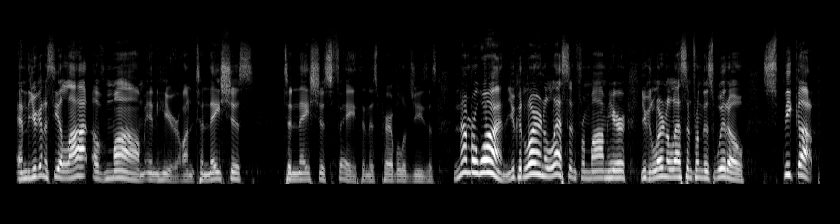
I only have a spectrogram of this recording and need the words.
and you're going to see a lot of mom in here on tenacious, tenacious faith in this parable of Jesus. Number one, you could learn a lesson from mom here. You could learn a lesson from this widow. Speak up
